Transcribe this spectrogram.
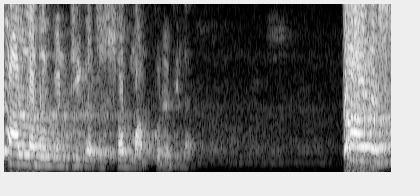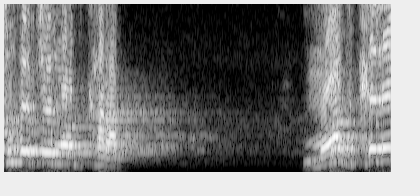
তো আল্লাহ বলবেন, ঠিক আছে, সব মাফ করে দিলাম। তাহলে সুদের চেয়ে মদ খারাপ। মদ খেলে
